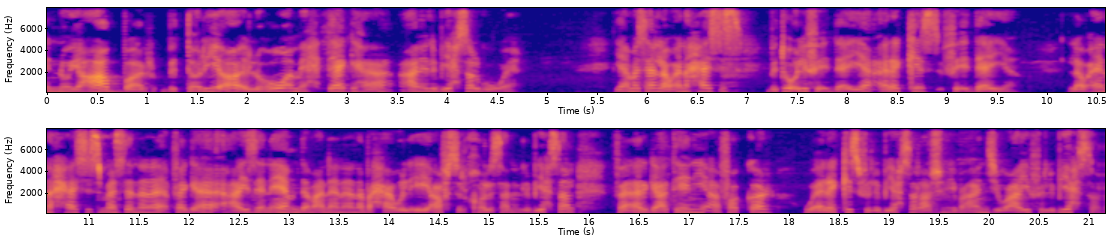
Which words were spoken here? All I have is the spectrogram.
إنه يعبر بالطريقة اللي هو محتاجها عن اللي بيحصل جواه. يعني مثلا لو أنا حاسس بتقل في إيديا أركز في إيديا. لو أنا حاسس مثلا إن أنا فجأة عايزة أنام ده معناه إن أنا بحاول إيه أفصل خالص عن اللي بيحصل فأرجع تاني أفكر وأركز في اللي بيحصل عشان يبقى عندي وعي في اللي بيحصل.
